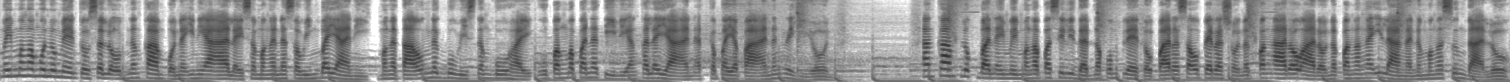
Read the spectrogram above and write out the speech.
May mga monumento sa loob ng kampo na iniaalay sa mga nasawing bayani, mga taong nagbuwis ng buhay upang mapanatili ang kalayaan at kapayapaan ng rehiyon. Ang Camp Lukban ay may mga pasilidad na kumpleto para sa operasyon at pang-araw-araw na pangangailangan ng mga sundalo.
